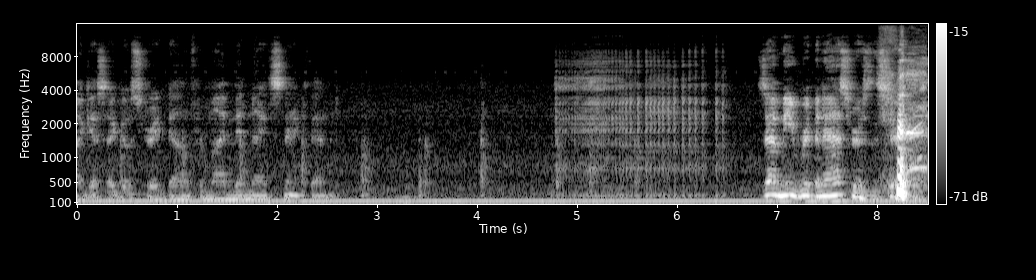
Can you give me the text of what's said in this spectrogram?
I guess I go straight down for my midnight snack then. Is that me ripping ass or is the cereal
